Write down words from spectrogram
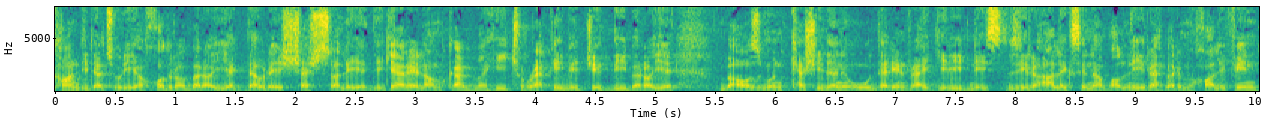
کاندیداتوری خود را برای یک دوره شش ساله دیگر اعلام کرد و هیچ رقیب جدی برای به آزمون کشیدن او در این رأیگیری نیست. زیرا الکس نوالنی رهبر مخالفین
